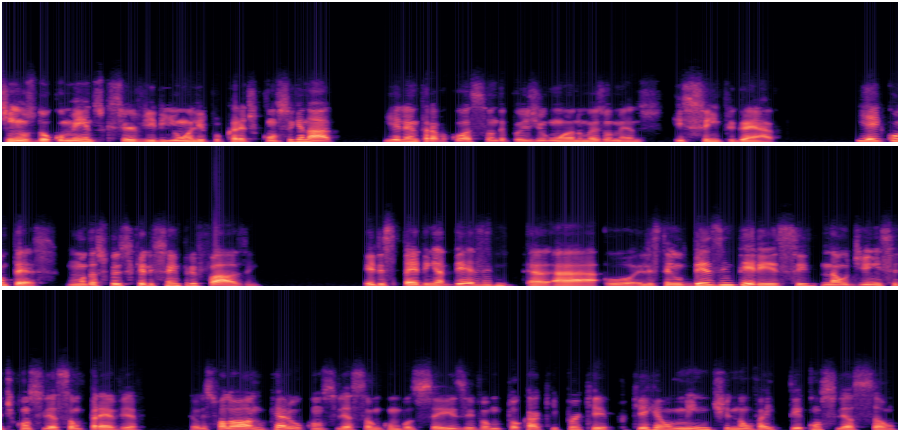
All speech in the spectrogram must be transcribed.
tinha os documentos que serviriam ali para o crédito consignado, e ele entrava com a ação depois de um ano, mais ou menos, e sempre ganhava. E aí acontece, uma das coisas que eles sempre fazem, eles pedem a, a, a eles têm o desinteresse na audiência de conciliação prévia. Então eles falam, ó, oh, não quero conciliação com vocês e vamos tocar aqui. Por quê? Porque realmente não vai ter conciliação.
